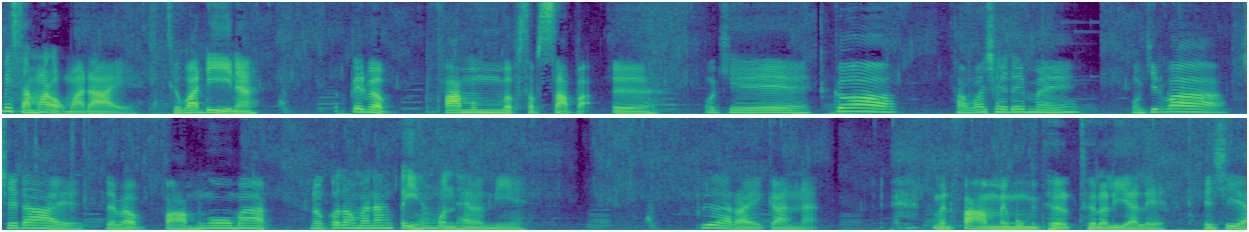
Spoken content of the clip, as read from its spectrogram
ไม่สามารถออกมาได้ถือว่าดีนะ เป็นแบบฟาร์มมุมแบบสับๆอะ เออ โอเค ก็ถามว่าใช้ได้ไหม ผมคิดว่าใช้ได้ แต่แบบฟาร์มโง่มาก เราก็ต้องมานั่งตีข้างบนแทนแบบนี้ เพื่ออะไรกันน่ะ เหมือนฟาร์มแมงมุมเป็นเทอร์เทอร์เรียเลยไอ้เชี่ย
